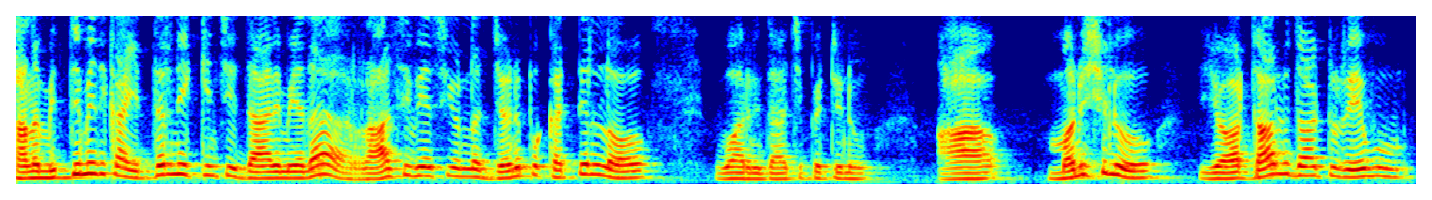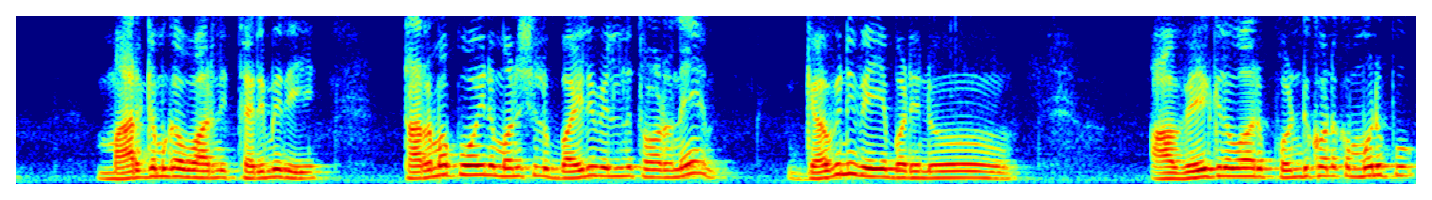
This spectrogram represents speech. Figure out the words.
తన మిద్దె మీదకి ఆ ఇద్దరిని ఎక్కించి దాని మీద రాసి వేసి ఉన్న జనుపు కట్టెల్లో వారిని దాచిపెట్టెను. ఆ మనుషులు యోర్ధాను దాటు రేవు మార్గముగా వారిని తరిమిరి. తరమపోయిన మనుషులు బయలు వెళ్ళిన తోడనే గవిని వేయబడిను. ఆ వేగుల వారు పండుకొనక మునుపు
